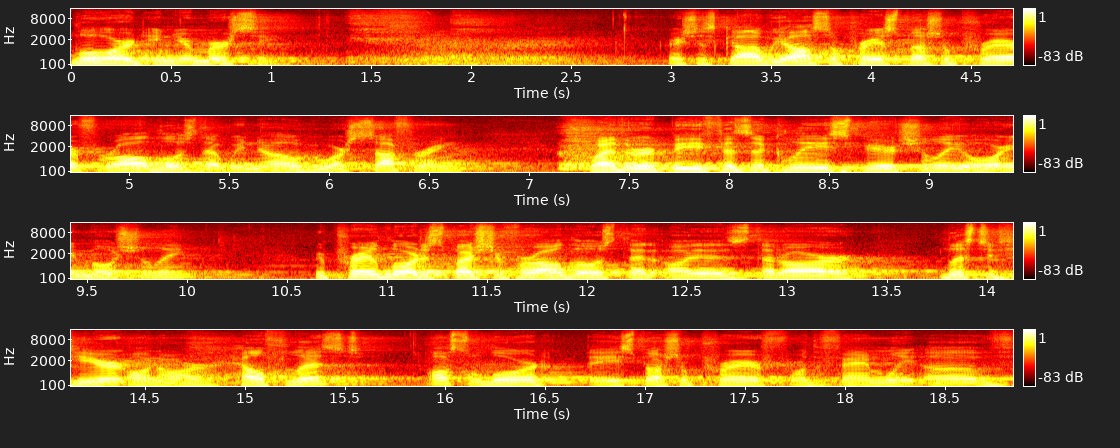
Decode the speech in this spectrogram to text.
Lord, in your mercy, Gracious God, we also pray a special prayer for all those that we know who are suffering, whether it be physically, spiritually, or emotionally. We pray, Lord, especially for all those that are, that are listed here on our health list. Also, Lord, a special prayer for the family of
